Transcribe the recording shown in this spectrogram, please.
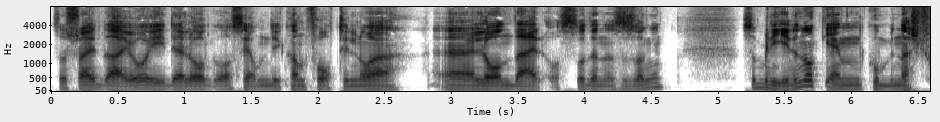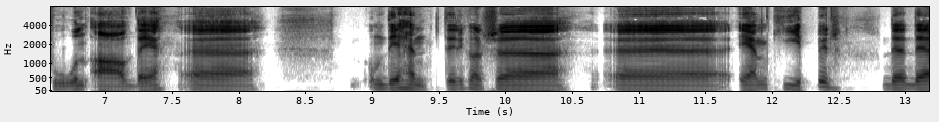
Så Skeid er jo i dialog og se om de kan få til noe eh, lån der også denne sesongen. Så blir det nok en kombinasjon av det. Eh, om de henter kanskje én keeper, det, det,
